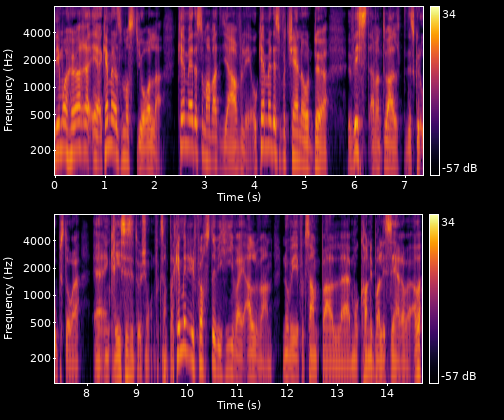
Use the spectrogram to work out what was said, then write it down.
Vi må høre er, Hvem er det som har stjålet? Hvem er det som har vært jævlig? Og hvem er det som fortjener å dø hvis eventuelt det skulle oppstå eh, en krisesituasjon, f.eks.? Hvem er de første vi hiver i elven når vi f.eks. Eh, må kannibalisere altså,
